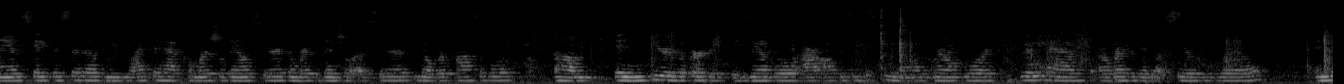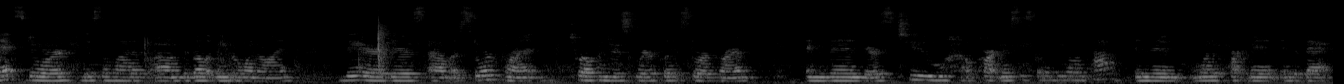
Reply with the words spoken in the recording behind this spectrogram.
landscape is set up, we'd like to have commercial downstairs and residential upstairs, you know, where possible. Um, and here is a perfect example, our office is, you know, on the ground floor, and then we have a resident upstairs as well. And next door is a lot of, um, development going on. There, there's, um, a storefront, twelve hundred square foot storefront. And then there's two apartments that's gonna be on top, and then one apartment in the back,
